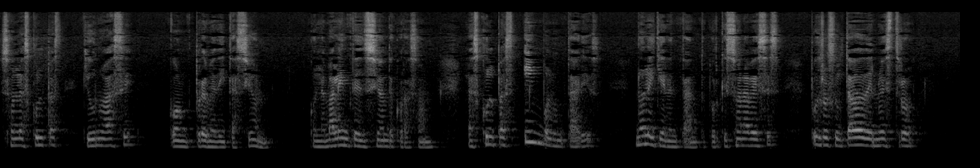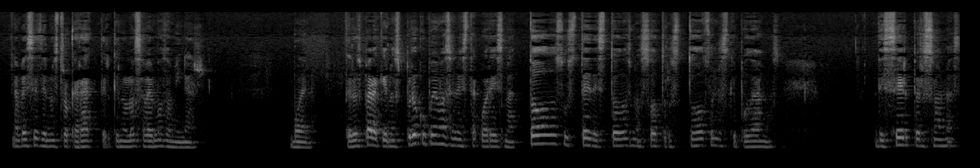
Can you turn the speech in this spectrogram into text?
son las culpas que uno hace con premeditación, con la mala intención de corazón. Las culpas involuntarias no le hieren tanto, porque son a veces pues resultado de nuestro, a veces de nuestro carácter, que no lo sabemos dominar. Bueno, pero es para que nos preocupemos en esta cuaresma, todos ustedes, todos nosotros, todos los que podamos, de ser personas,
